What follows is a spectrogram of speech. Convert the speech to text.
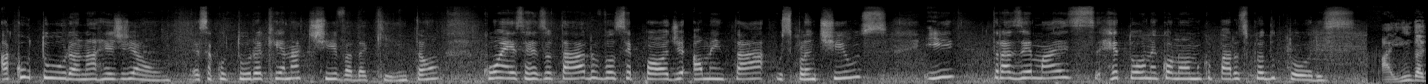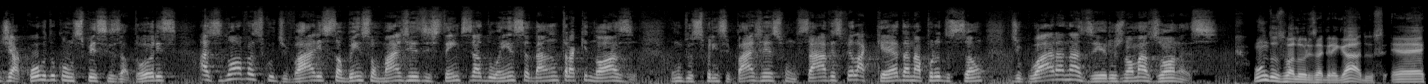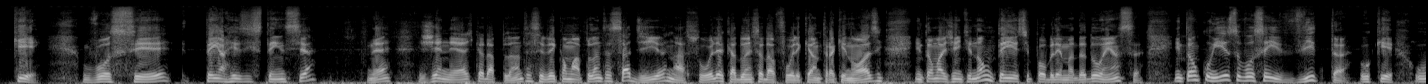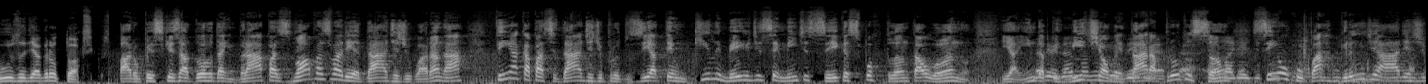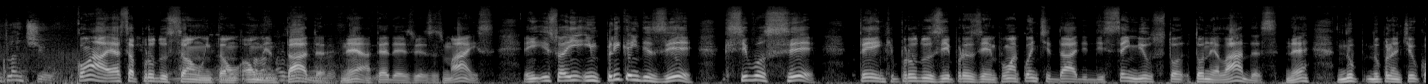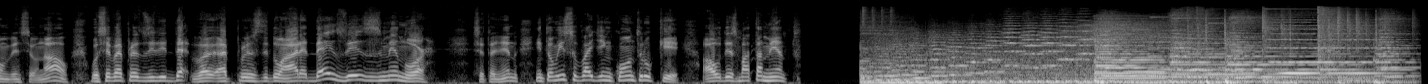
a cultura na região, essa cultura que é nativa daqui. Então, com esse resultado, você pode aumentar os plantios e trazer mais retorno econômico para os produtores. Ainda de acordo com os pesquisadores, as novas cultivares também são mais resistentes à doença da antracnose, um dos principais responsáveis pela queda na produção de guaranazeiros no Amazonas. Um dos valores agregados é que você tem a resistência né, genética da planta. Você vê que é uma planta sadia na folha, que é a doença da folha, que é a antracnose. Então a gente não tem esse problema da doença. Então com isso você evita o que? O uso de agrotóxicos. Para o pesquisador da Embrapa, as novas variedades de guaraná têm a capacidade de produzir até um quilo e meio de sementes secas por planta ao ano e ainda permite aumentar a produção sem ocupar grandes áreas de plantio. Com a, essa produção então aumentada, né, até 10 vezes mais, isso aí implica em dizer que se você tem que produzir, por exemplo, uma quantidade de 100 mil toneladas né, no, no plantio convencional, você vai produzir, de, vai produzir de uma área 10 vezes menor. Você está entendendo? Então isso vai de encontro o quê? Ao desmatamento.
